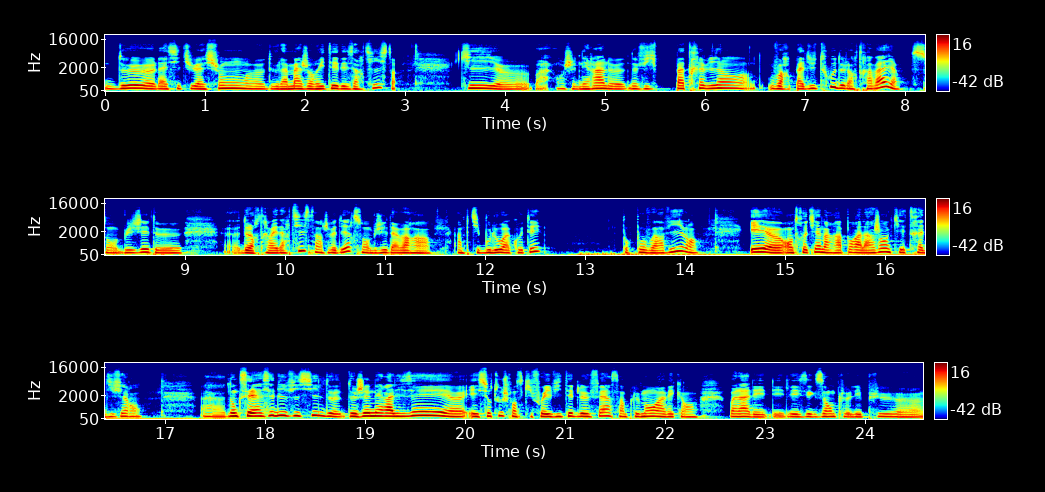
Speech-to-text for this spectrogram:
de la situation de la majorité des artistes, qui, bah, en général, ne vivent pas très bien, voire pas du tout de leur travail, sont obligés de leur travail d'artiste, hein, je veux dire, sont obligés d'avoir un, un, petit boulot à côté pour pouvoir vivre, et entretiennent un rapport à l'argent qui est très différent. Euh, donc c'est assez difficile de, généraliser euh, et surtout je pense qu'il faut éviter de le faire simplement avec voilà, les, exemples les plus euh,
